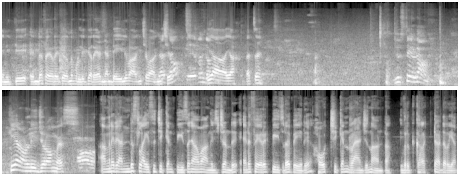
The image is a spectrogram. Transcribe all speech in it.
എനിക്ക് എന്റെ ഫേവറേറ്റ് എന്ന് പുള്ളിക്ക് അറിയാം ഞാൻ ഡെയിലി വാങ്ങിച്ച് വാങ്ങിച്ച് yeah yeah that's You stay around. Here only Jurong west. അങ്ങനെ രണ്ട് സ്ലൈസ് ചിക്കൻ പീസ് ഞാൻ വാങ്ങിച്ചിട്ടുണ്ട്. എന്റെ ഫേവറേറ്റ് പീസിയുടെ പേര് ഹോട്ട് ചിക്കൻ റാഞ്ച് എന്നാണ് കേട്ടോ ഇവർക്ക് കറക്റ്റായിട്ട് അറിയാം.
